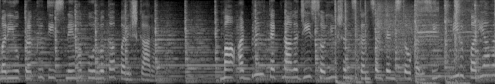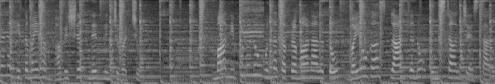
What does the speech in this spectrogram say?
మరియు ప్రకృతి స్నేహపూర్వక పరిష్కారం. మా అడ్బ్రిల్ టెక్నాలజీ సొల్యూషన్స్ కన్సల్టెంట్స్తో కలిసి మీరు పర్యావరణ హితమైన భవిష్యత్ నిర్మించవచ్చు. మా నిపుణులు ఉన్నత ప్రమాణాలతో బయోగాస్ ప్లాంట్లను ఇన్స్టాల్ చేస్తారు.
